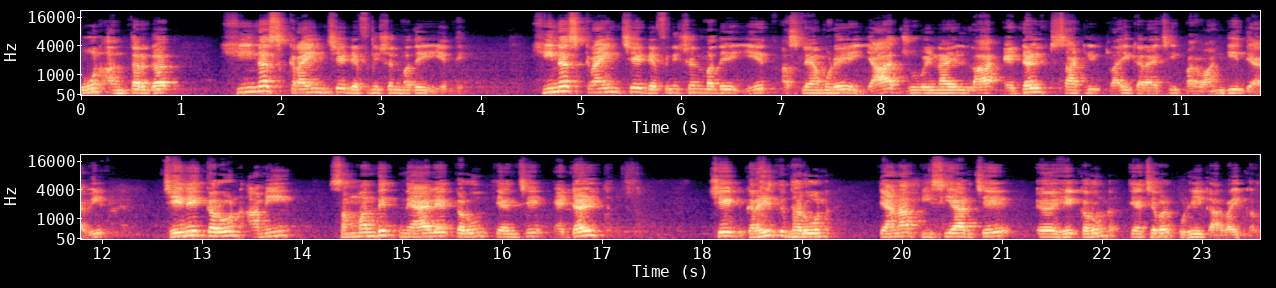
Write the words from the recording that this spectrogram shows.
दोन अंतर्गत हिनस क्राईमचे डेफिनेशनमध्ये येते. हीनस क्राईमचे डेफिनिशनमध्ये येत असल्यामुळे या जुवेनाईलला एडल्टसाठी ट्राय करायची परवानगी द्यावी. जेणेकरून आम्ही संबंधित न्यायालय करून त्यांचे ॲडल्टचे ग्रहित धरून त्यांना पी सी आरचे हे करून त्याच्यावर पुढील कारवाई करू.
